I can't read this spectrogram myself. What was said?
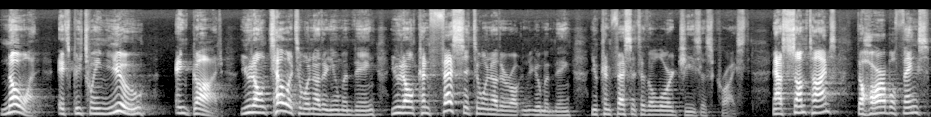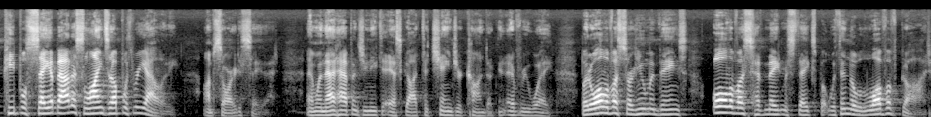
No one. It's between you and God. You don't tell it to another human being. You don't confess it to another human being. You confess it to the Lord Jesus Christ. Now, sometimes the horrible things people say about us lines up with reality. I'm sorry to say that. And when that happens, you need to ask God to change your conduct in every way. But all of us are human beings. All of us have made mistakes, but within the love of God,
